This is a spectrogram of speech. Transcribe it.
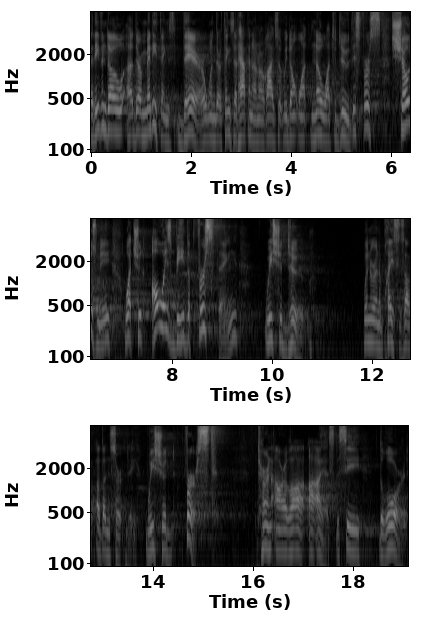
that even though uh, there are many things there, when there are things that happen in our lives that we don't want know what to do, this verse shows me what should always be the first thing we should do when we're in a place of, of uncertainty. We should first turn our eyes to see the Lord,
